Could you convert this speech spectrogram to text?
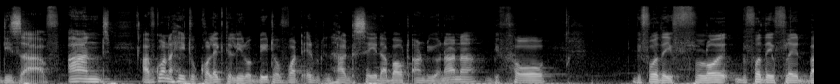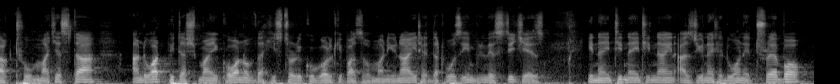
deserve. And I've gone ahead to collect a little bit of what Erik Ten Hag said about Andrew Onana before before they flew before they fled back to Manchester and what Peter Schmeichel, one of the historical goalkeepers of Man United that was in the stitches in 1999 as United won a treble.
